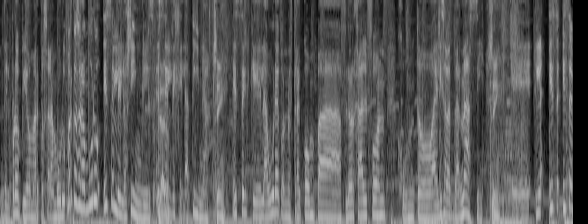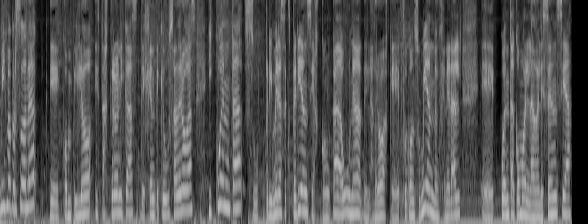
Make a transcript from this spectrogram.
del propio Marcos Aramburu. Marcos Aramburu es el de los jingles, es el de gelatina. Sí. Es el que labura con nuestra compa Flor Halfon junto a Elizabeth Bernassi. Sí. Eh, la- es- esa misma persona eh, compiló estas crónicas de gente que usa drogas y cuenta sus primeras experiencias con cada una de las drogas que fue consumiendo. En general, eh, cuenta cómo en la adolescencia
